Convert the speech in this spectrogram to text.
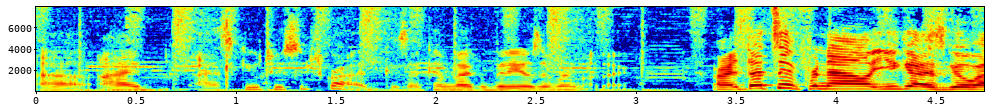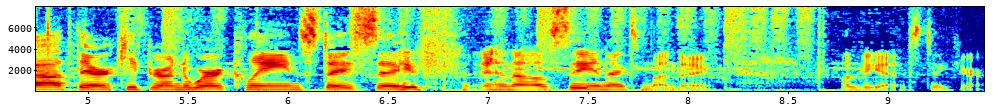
uh, I ask you to subscribe because I come back with videos every Monday. All right, that's it for now. You guys go out there, keep your underwear clean, stay safe, and I'll see you next Monday. Love you guys. Take care.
